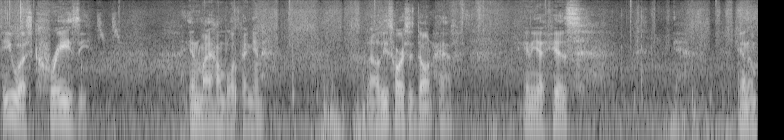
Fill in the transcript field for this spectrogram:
he was crazy, in my humble opinion. Now these horses don't have any of his in them.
